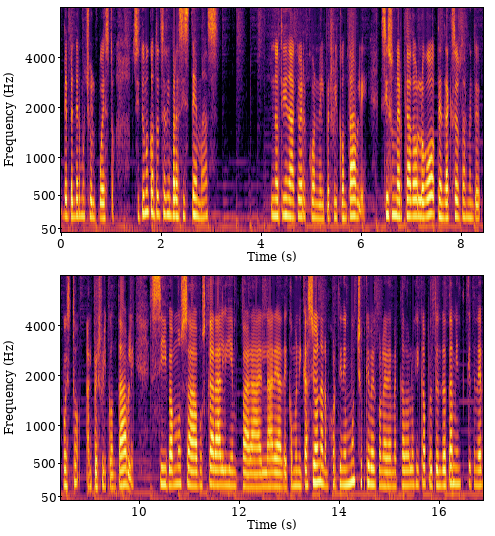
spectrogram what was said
depender mucho del puesto. Si tú me contratas a alguien para sistemas, no tiene nada que ver con el perfil contable. Si es un mercadólogo, tendrá que ser totalmente opuesto al perfil contable. Si vamos a buscar a alguien para el área de comunicación, a lo mejor tiene mucho que ver con el área mercadológica, pero tendrá también que tener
